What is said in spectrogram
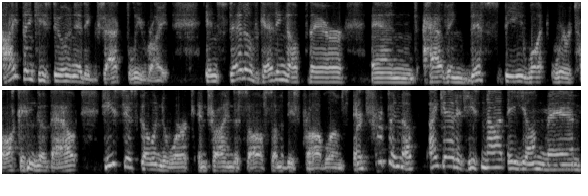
I think he's doing it exactly right. Instead of getting up there and having this be what we're talking about, he's just going to work and trying to solve some of these problems and tripping up. I get it. He's not a young man.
